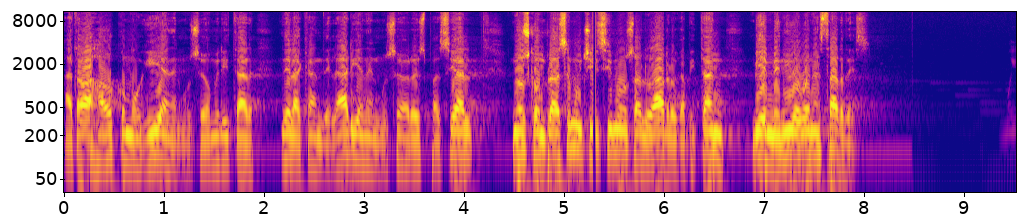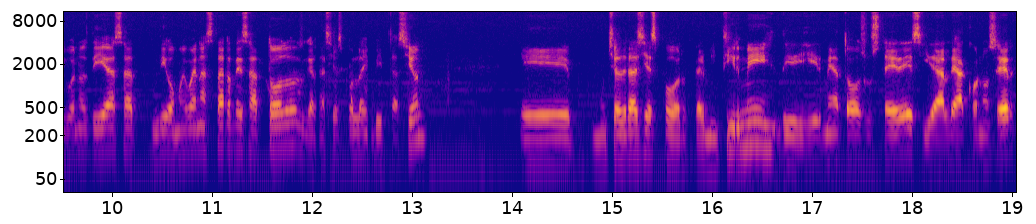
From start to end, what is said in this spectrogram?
ha trabajado como guía en el Museo Militar de la Candelaria, en el Museo Aeroespacial. Nos complace muchísimo saludarlo, capitán. Bienvenido, buenas tardes. Muy buenos días, digo, muy buenas tardes a todos. Gracias por la invitación. Eh, muchas gracias por permitirme dirigirme a todos ustedes y darle a conocer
